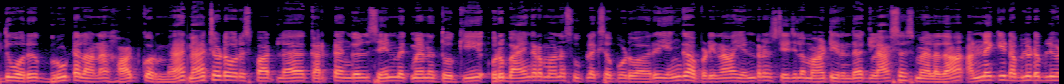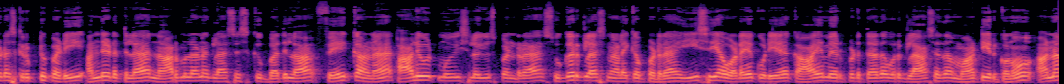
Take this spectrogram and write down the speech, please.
இது ஒரு ப்ரூட்டலான ஹார்ட் கோர் மேட்ச் மேட்சோட ஒரு ஸ்பாட்ல கரெக்டாங்கிள் ஷேன் மெக்மேனை தூக்கி ஒரு பயங்கரமான சூப்ளெக்ஸை போடுவார். எங்க அப்படின்னா என்ட்ரன்ஸ் ஸ்டேஜில் மாட்டியிருந்த கிளாஸஸ் மேலே தான். அன்னைக்கு டபிள்யூ டபிள்யூட ஸ்கிரிப்ட் படி அந்த இடத்துல நார்மலான கிளாஸஸ்க்கு பதிலாக ஃபேக்கான ஹாலிவுட் மூவிஸில் யூஸ் பண்ணுற சுகர் கிளாஸ்னு அழைக்கப்படுற ஈஸியாக உடையக்கூடிய காயம் ஏற்படுத்தாத ஒரு கிளாஸை தான் மாட்டியிருக்கணும். ஆனா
